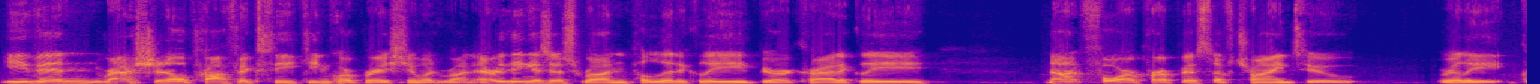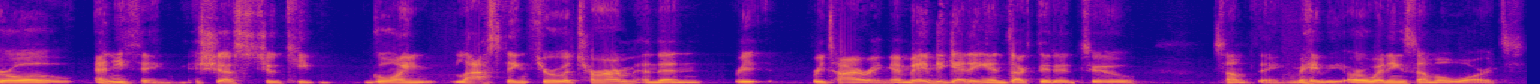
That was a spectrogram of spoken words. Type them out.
even rational profit seeking corporation would run. Everything is just run politically, bureaucratically, not for a purpose of trying to really grow anything. It's just to keep going, lasting through a term and then re- retiring and maybe getting inducted into something, maybe, or winning some awards.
